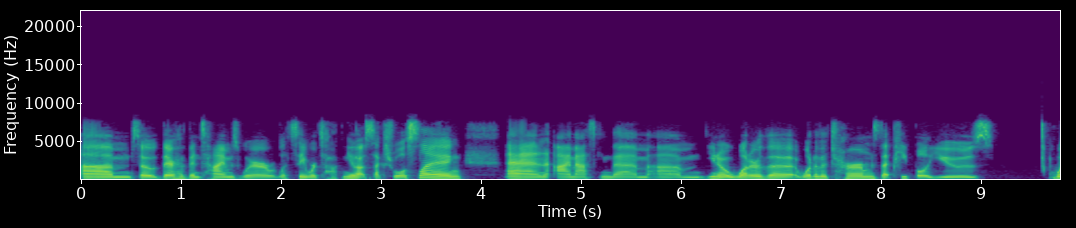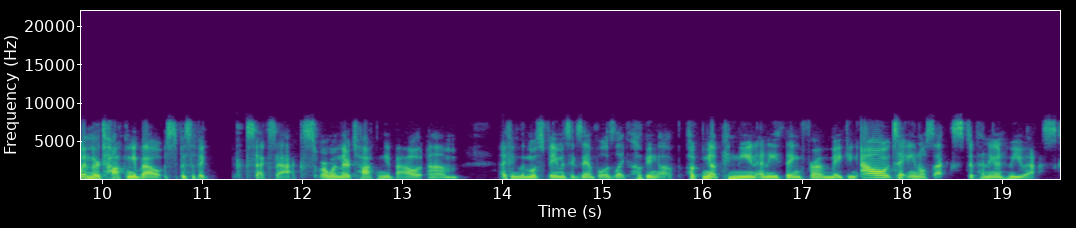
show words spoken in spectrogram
Um, so there have been times where, let's say, we're talking about sexual slang, and I'm asking them, um, you know, what are the what are the terms that people use when they're talking about specific sex acts, or when they're talking about um, I think the most famous example is like hooking up. Hooking up can mean anything from making out to anal sex, depending on who you ask.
